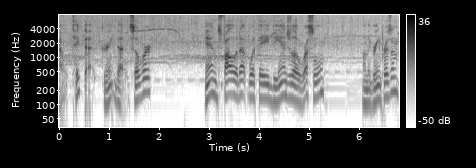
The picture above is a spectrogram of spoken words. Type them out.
I will take that green, that silver, and follow it up with a D'Angelo Russell on the green prism.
